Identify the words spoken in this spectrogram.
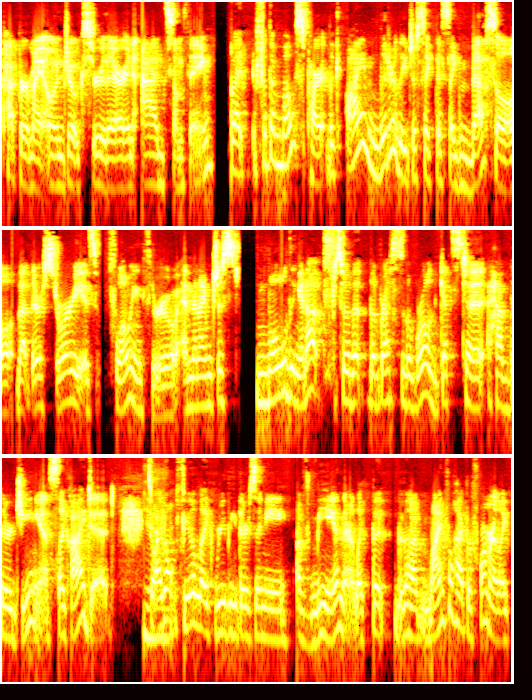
pepper my own jokes through there and add something. But for the most part, like I'm literally just like this like vessel that their story is flowing through. And then I'm just molding it up so that the rest of the world gets to have their genius like I did. Yeah. So I don't feel like really there's any of me in there. Like the the mindful high performer, like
